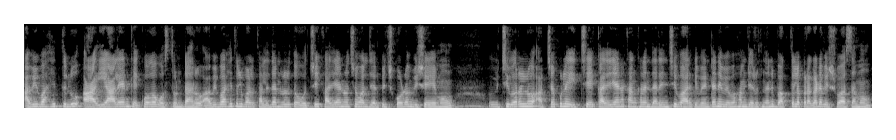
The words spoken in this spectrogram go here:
అవివాహితులు ఆ ఈ ఆలయానికి ఎక్కువగా వస్తుంటారు. అవివాహితులు వాళ్ళ తల్లిదండ్రులతో వచ్చి కళ్యాణోత్సవాలు జరిపించుకోవడం విషయము. చివరలో అర్చకులే ఇచ్చే కళ్యాణ కంకణం ధరించి వారికి వెంటనే వివాహం జరుగుతుందని భక్తుల ప్రగడ విశ్వాసము.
